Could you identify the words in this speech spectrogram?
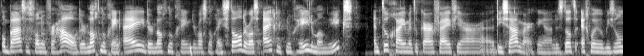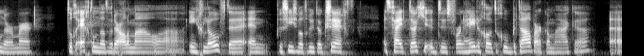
op basis van een verhaal. Er lag nog geen ei, er, lag nog geen, er was nog geen stal, er was eigenlijk nog helemaal niks. En toch ga je met elkaar vijf jaar uh, die samenwerking aan. Dus dat is echt wel heel bijzonder. Maar toch echt omdat we er allemaal uh, in geloofden. En precies wat Ruud ook zegt, het feit dat je het dus voor een hele grote groep betaalbaar kan maken, uh,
